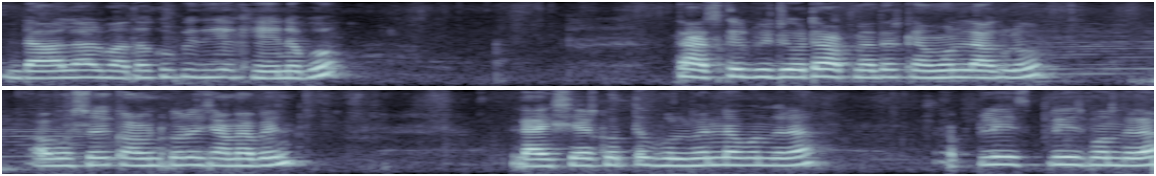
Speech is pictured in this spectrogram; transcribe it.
ডাল আর বাঁধাকপি দিয়ে খেয়ে নেব। তা আজকের ভিডিওটা আপনাদের কেমন লাগল অবশ্যই কমেন্ট করে জানাবেন। লাইক শেয়ার করতে ভুলবেন না বন্ধুরা। প্লিজ প্লিজ বন্ধুরা,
